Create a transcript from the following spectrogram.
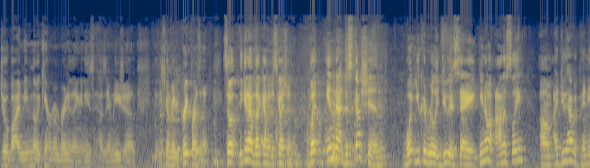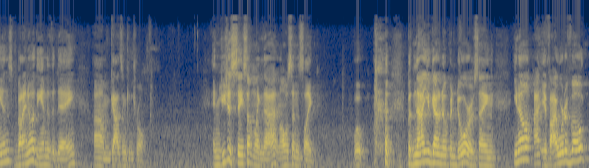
Joe Biden, even though he can't remember anything and he has amnesia, and, and he's going to make a great president. So you can have that kind of discussion. But in that discussion, what you could really do is say, you know, what, honestly, um, I do have opinions, but I know at the end of the day, um, God's in control. And you just say something like that, and all of a sudden it's like, whoa. but now you've got an open door of saying, you know, I, if I were to vote,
